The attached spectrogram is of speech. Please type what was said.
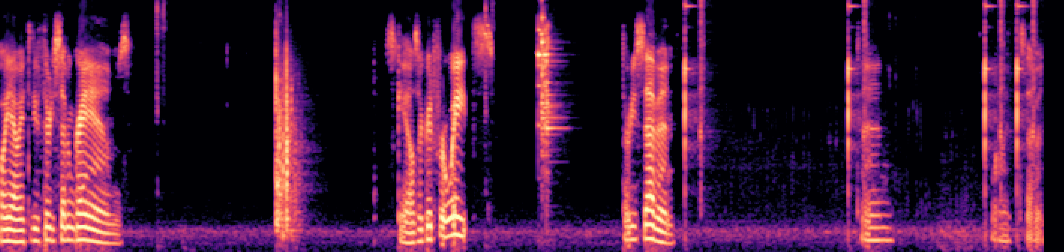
Oh yeah, we have to do 37 grams. Scales are good for weights. 37. 10. 1, 7.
